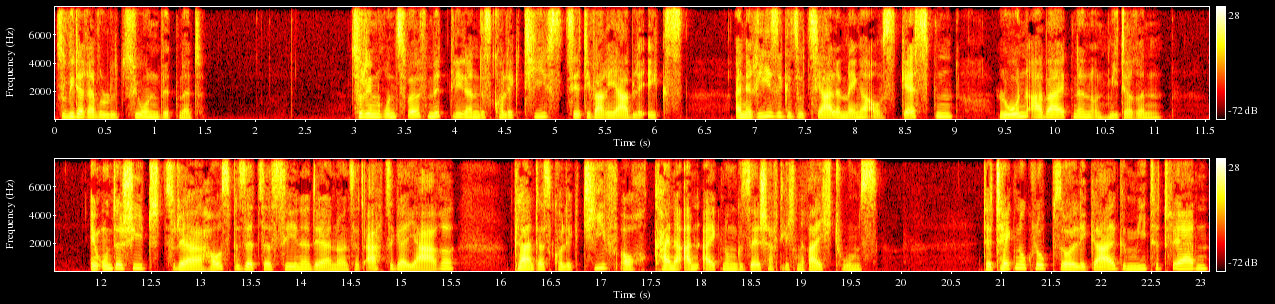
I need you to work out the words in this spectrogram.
sowie der Revolution widmet. Zu den rund zwölf Mitgliedern des Kollektivs zählt die Variable X, eine riesige soziale Menge aus Gästen, Lohnarbeitenden und Mieterinnen. Im Unterschied zu der Hausbesetzerszene der 1980er Jahre plant das Kollektiv auch keine Aneignung gesellschaftlichen Reichtums. Der Technoclub soll legal gemietet werden,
